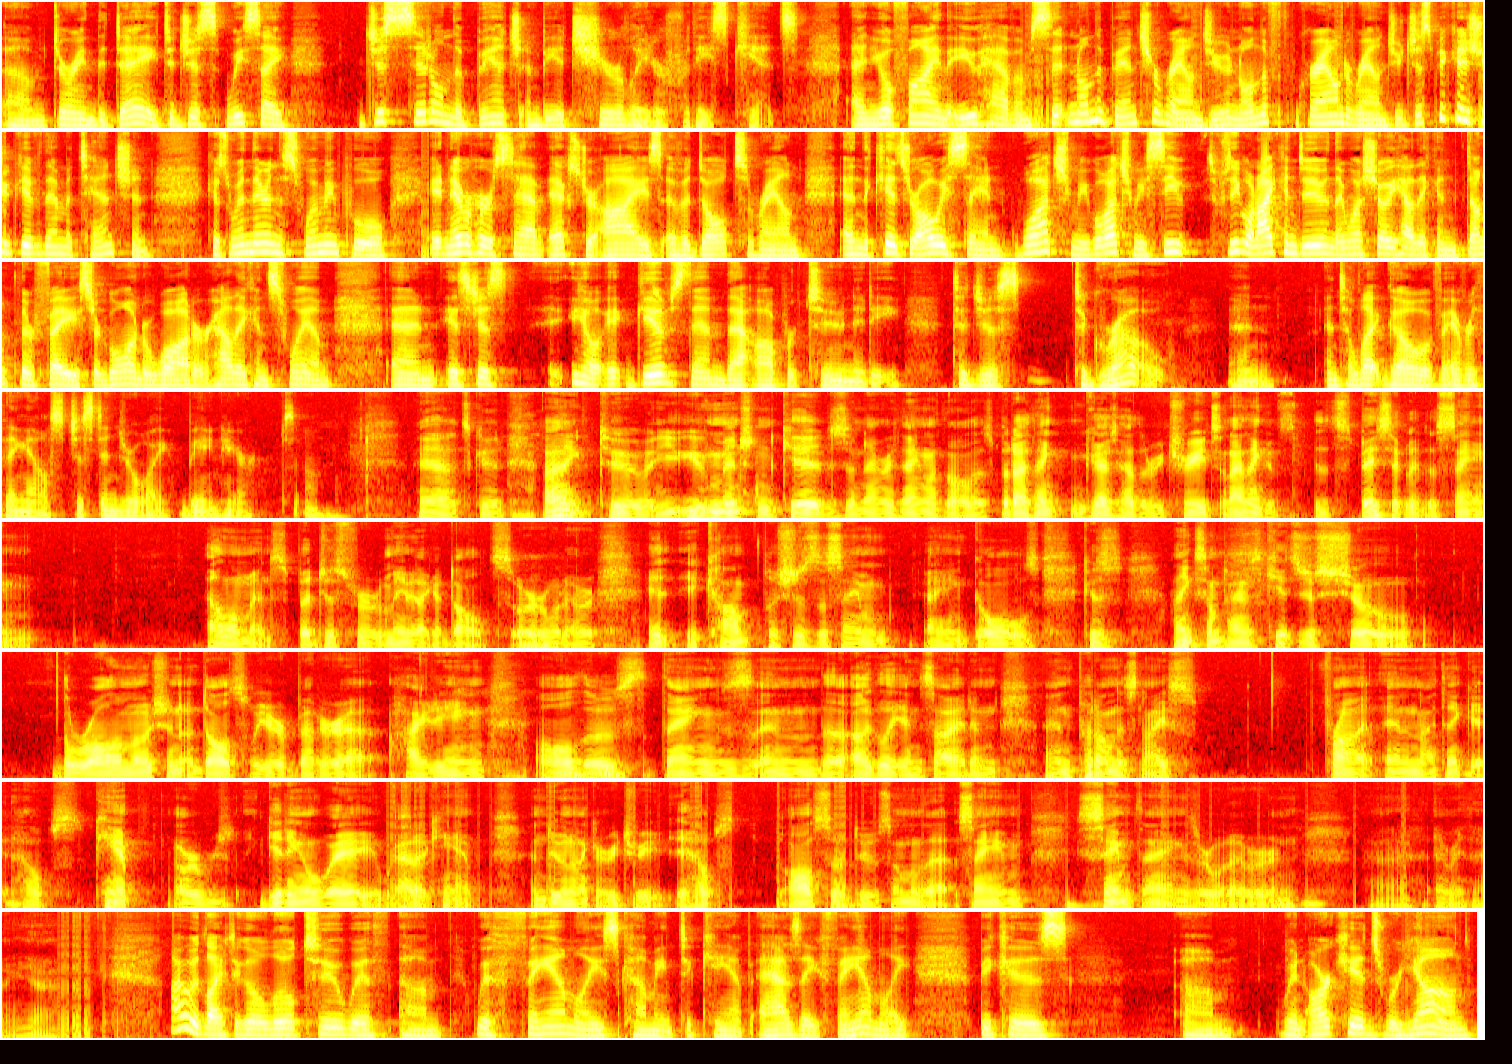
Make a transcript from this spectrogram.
um, during the day to just we say just sit on the bench and be a cheerleader for these kids. And you'll find that you have them sitting on the bench around you and on the ground around you just because you give them attention. Because when they're in the swimming pool, it never hurts to have extra eyes of adults around. And the kids are always saying, Watch me, watch me, see, see what I can do. And they want to show you how they can dunk their face or go underwater, how they can swim. And it's just, you know, it gives them that opportunity to just to grow and and to let go of everything else. Just enjoy being here. So. Yeah, it's good. I think too. You, have mentioned kids and everything with all this, but I think you guys have the retreats, and I think it's it's basically the same elements, but just for maybe like adults or mm-hmm. whatever. It it accomplishes the same I think goals because I think sometimes kids just show the raw emotion. Adults, we are better at hiding all mm-hmm. those things and the ugly inside, and and put on this nice front. And I think it helps camp or getting away out of camp and doing like a retreat. It helps also do some of that same same things or whatever and. Uh, everything. Yeah. I would like to go a little too with um, with families coming to camp as a family, because um, when our kids were young,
